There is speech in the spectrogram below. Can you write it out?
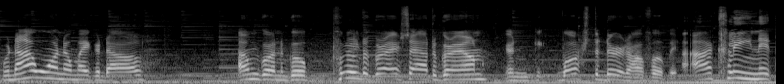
When I want to make a doll, I'm going to go pull the grass out of the ground and wash the dirt off of it. I clean it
